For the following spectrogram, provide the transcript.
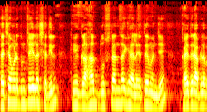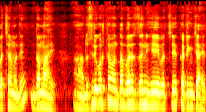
त्याच्यामुळे तुमच्याही लक्षात येईल की ग्राहक दुसऱ्यांदा घ्यायला येते म्हणजे काहीतरी आपल्या बच्चांमध्ये दम आहे. हां दुसरी गोष्ट म्हणता बरेच जण हे बच्चे कटिंगचे आहेत.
